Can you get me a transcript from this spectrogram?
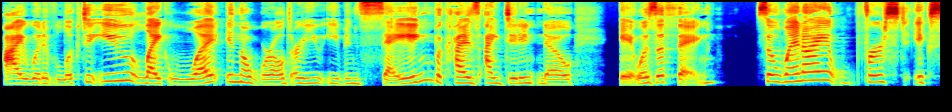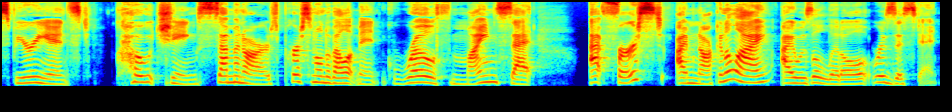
I would have looked at you like, what in the world are you even saying? Because I didn't know it was a thing. So when I first experienced coaching, seminars, personal development, growth, mindset, at first, I'm not gonna lie, I was a little resistant.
